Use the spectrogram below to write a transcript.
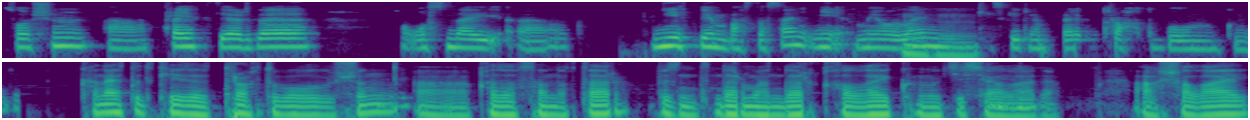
Сол үшін ә, проекттерді осындай ниетпен бастаса мен, мен ойлаймын кез келген проект тұрақты болуы мүмкін деп. Connected kz тұрақты болу үшін ә, қазақстандықтар біздің тыңдармандар қалай көмектесе алады? Ақшалай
